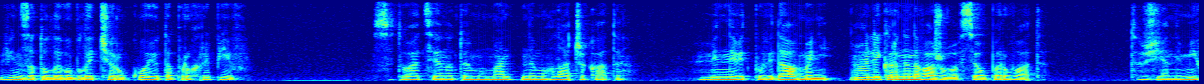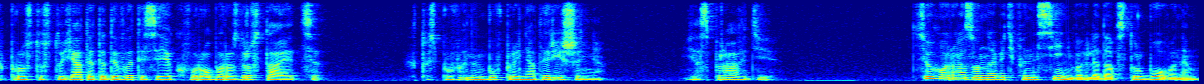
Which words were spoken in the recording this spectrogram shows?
Він затулив обличчя рукою та прохрипів. Ситуація на той момент не могла чекати. Він не відповідав мені, а лікар не наважувався оперувати. Тож я не міг просто стояти та дивитися, як хвороба розростається. Хтось повинен був прийняти рішення. Я справді. Цього разу навіть Фенесінь виглядав стурбованим.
